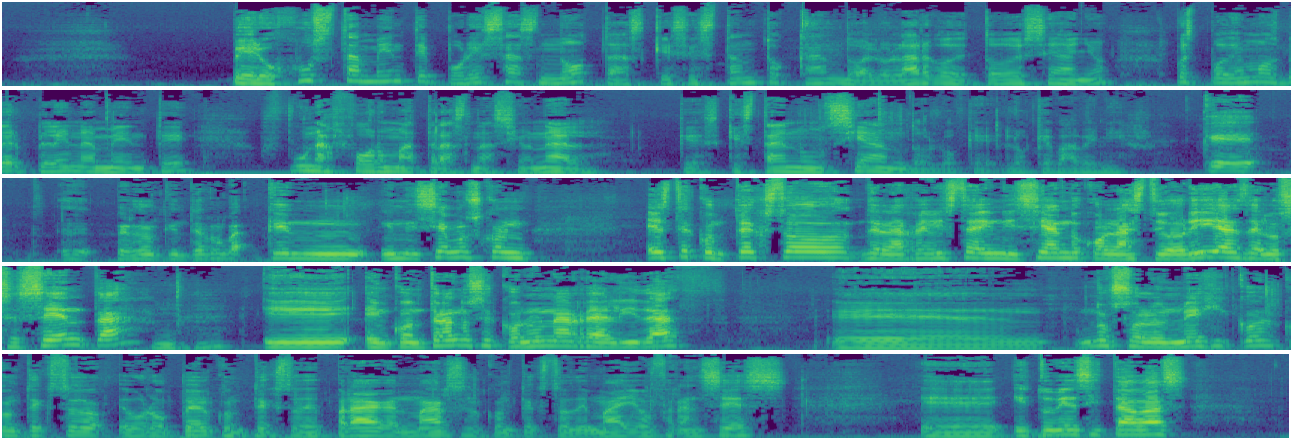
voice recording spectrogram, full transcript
Pero justamente por esas notas que se están tocando a lo largo de todo ese año pues podemos ver plenamente una forma transnacional que, que está anunciando lo que, lo que va a venir. Que, eh, perdón que interrumpa, que iniciamos con este contexto de la revista iniciando con las teorías de los 60 y encontrándose con una realidad eh, no solo en México, el contexto europeo, el contexto de Praga en marzo, el contexto de mayo francés, eh, y tú bien citabas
